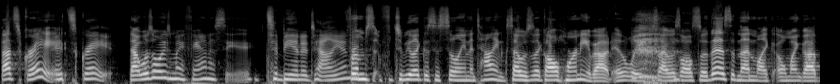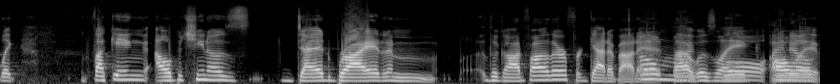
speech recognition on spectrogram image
That's great. it's great that was always my fantasy. to be an Italian. From to be like a Sicilian Italian because I was like all horny about Italy because I was also this and then like oh my god like fucking Al Pacino's dead bride and The Godfather forget about it. Oh my that was like girl, I all know. I,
